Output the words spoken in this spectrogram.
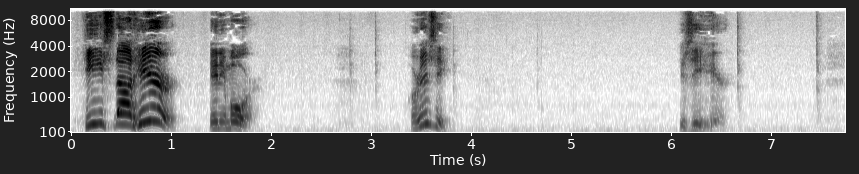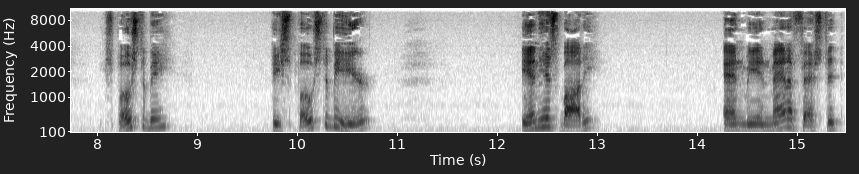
he's not here anymore. Or is he? Is he here? He's supposed to be. He's supposed to be here in his body and being manifested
